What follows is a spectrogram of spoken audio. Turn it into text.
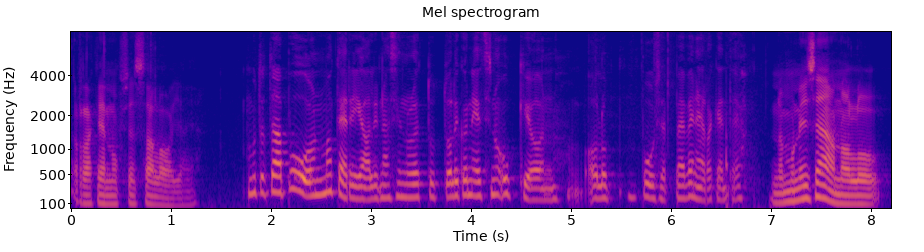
rakennuksen saloja. Mutta tämä puu on materiaalina sinulle tuttu. Oliko niin, että sinun ukki on ollut puuseppä ja venerakentaja? No mun isä on ollut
